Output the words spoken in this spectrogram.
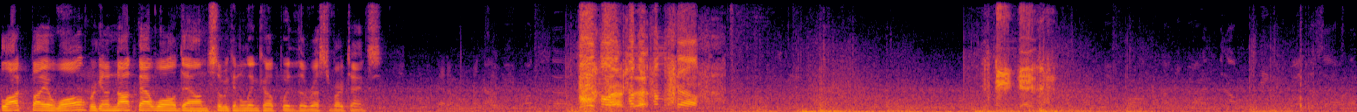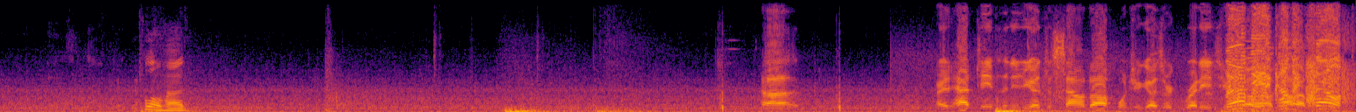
blocked by a wall. We're gonna knock that wall down so we can link up with the rest of our tanks. Got a momentum. Vehicle coming that. from the south. Engaged. Hello, HUD. Uh, Alright, hat teams, I need you guys to sound off once you guys are ready to Bravo, uh, you're coming up. south.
